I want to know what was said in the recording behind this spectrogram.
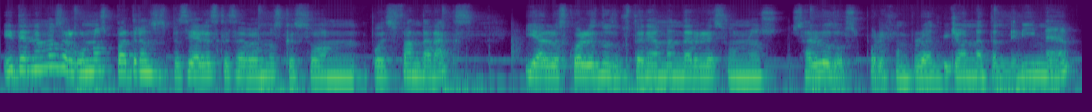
y tenemos algunos Patreons especiales que sabemos que son pues Fandarax y a los cuales nos gustaría mandarles unos saludos. Por ejemplo, a Jonathan Medina,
